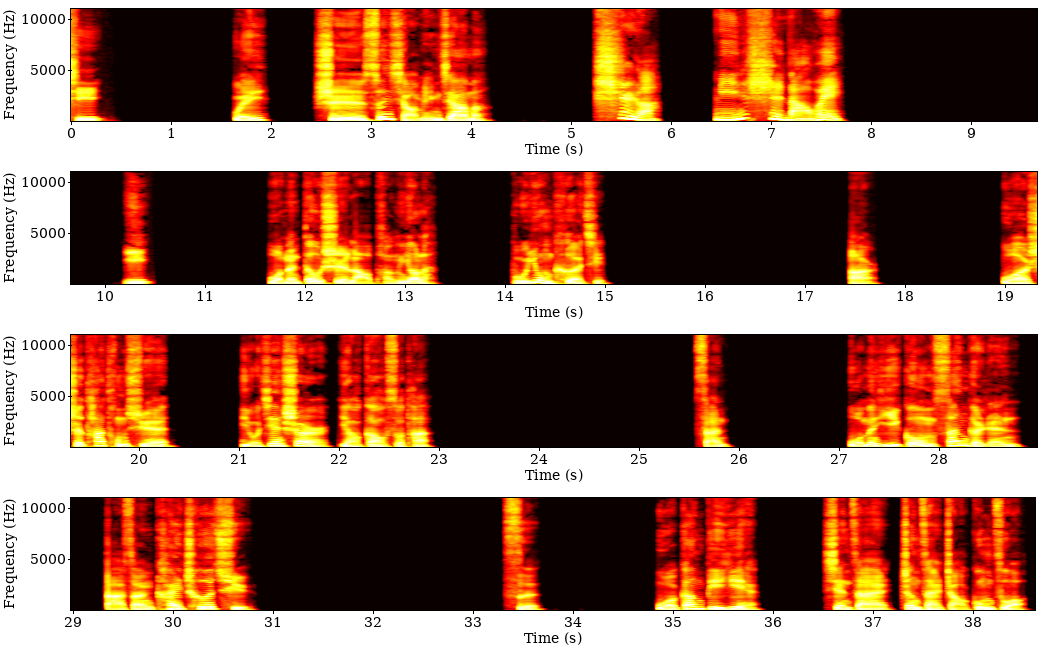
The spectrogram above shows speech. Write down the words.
七。喂，是孙晓明家吗？是啊，您是哪位？一，我们都是老朋友了，不用客气。二，我是他同学，有件事儿要告诉他。三，我们一共三个人，打算开车去。四，我刚毕业，现在正在找工作。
